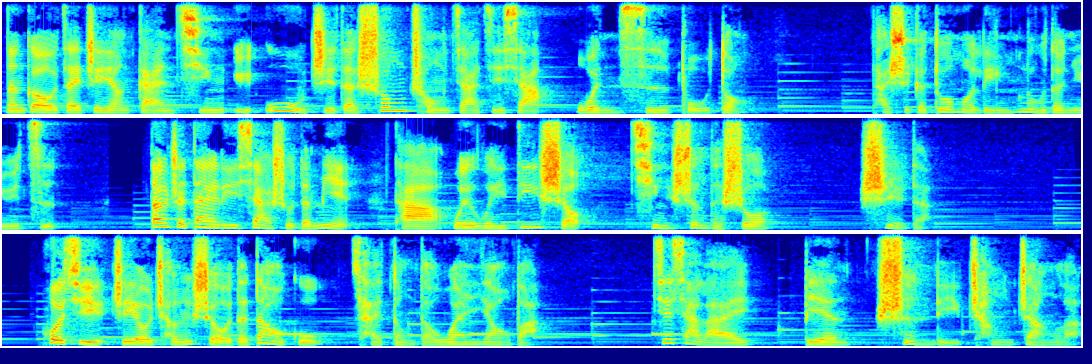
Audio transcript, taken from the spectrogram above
能够在这样感情与物质的双重夹击下纹丝不动。她是个多么玲珑的女子，当着戴笠下属的面，她微微低首，轻声地说：“是的。”或许只有成熟的稻谷才懂得弯腰吧。接下来便顺理成章了。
